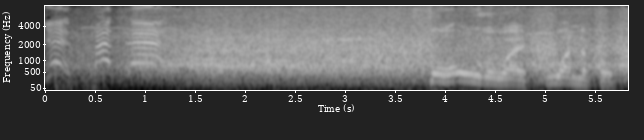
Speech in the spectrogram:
Yes, Pat there. Four all the way. Wonderful.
